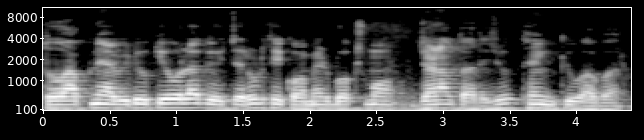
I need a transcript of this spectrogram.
તો આપને આ વીડિયો કેવો લાગ્યો જરૂરથી કોમેન્ટ બોક્સમાં જણાવતા રહેજો. થેન્ક યુ આભાર.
